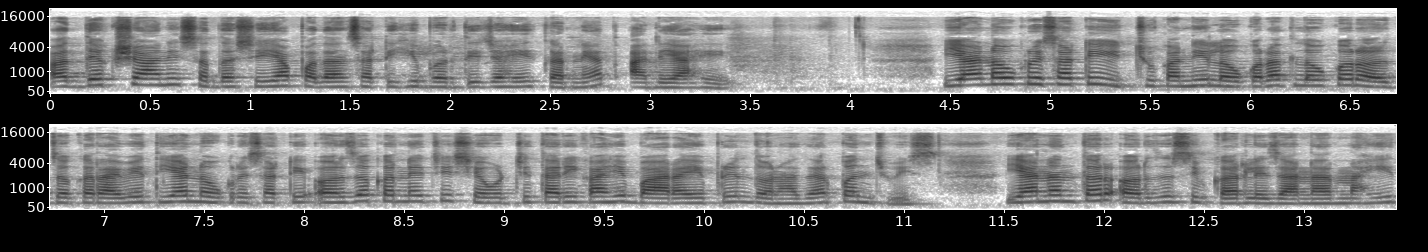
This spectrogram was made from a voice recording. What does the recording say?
अध्यक्ष आणि सदस्य या पदांसाठी ही भरती जाहीर करण्यात आली आहे. या नोकरीसाठी इच्छुकांनी लवकरात लवकर अर्ज करावेत. या नोकरीसाठी अर्ज करण्याची शेवटची तारीख आहे बारा एप्रिल दोन हजार पंचवीस. यानंतर अर्ज स्वीकारले जाणार नाहीत.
